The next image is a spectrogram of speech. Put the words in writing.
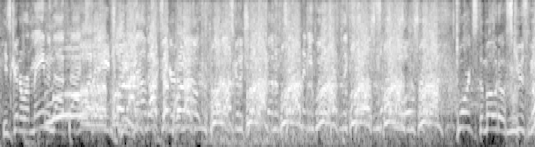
He's going to remain in that backstage. on, pull Now they I said figured it out. pull going to try to pull cut him down, and he pull will on, have the kill. on, pull on, Over pull on. Towards the moto, excuse me,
